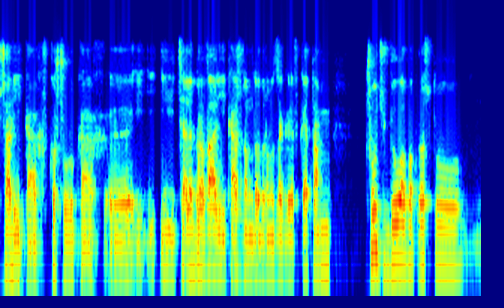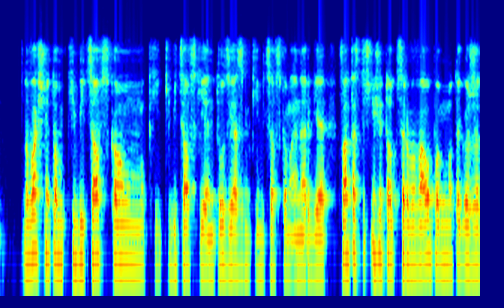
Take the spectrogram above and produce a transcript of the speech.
w szalikach, w koszulkach y, i, i celebrowali każdą dobrą zagrywkę. Tam czuć było po prostu, no właśnie tą kibicowską, ki- kibicowski entuzjazm, kibicowską energię. Fantastycznie się to obserwowało, pomimo tego, że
